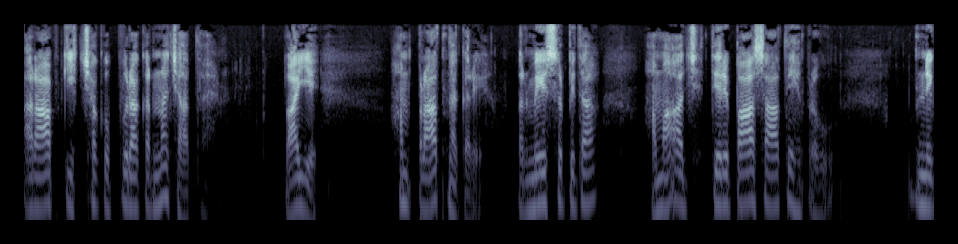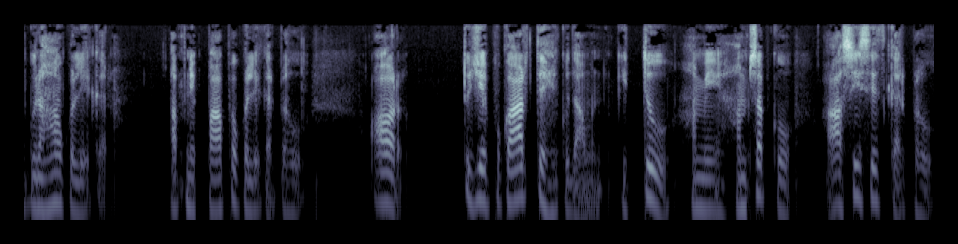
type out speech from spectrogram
और आपकी इच्छा को पूरा करना चाहता है। तो आइए, हम प्रार्थना करें, परमेश्वर पिता, हम आज तेरे पास आते हैं प्रभु, अपने गुनाहों को लेकर। अपने पापों को लेकर प्रभु। और तुझे पुकारते हैं खुदावन कि तू हमें, हम सबको आशीषित कर प्रभु।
